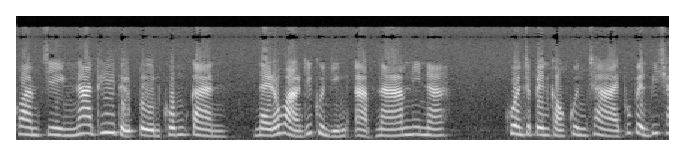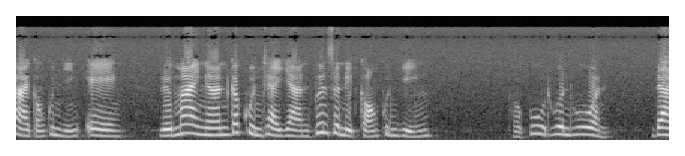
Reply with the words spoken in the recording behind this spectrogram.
ความจริงหน้าที่ถือปืนคุ้มกัน ในระหว่างที่คุณหญิงอาบน้ำนี่นะ ควรจะเป็นของคุณชายผู้เป็นพี่ชายของคุณหญิงเอง หรือไม่งั้นก็คุณชายยันเพื่อนสนิทของคุณหญิงเขาพูดห้วนๆดา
